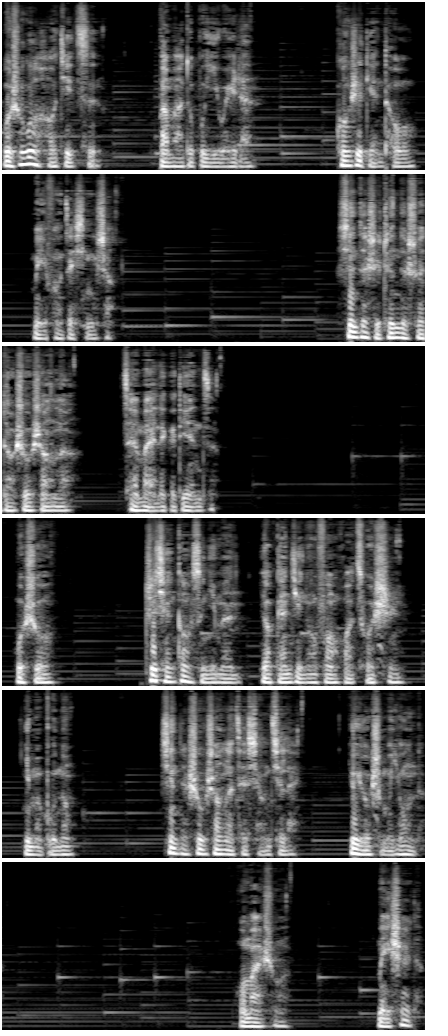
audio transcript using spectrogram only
我说过好几次，爸妈都不以为然，光是点头，没放在心上。现在是真的摔倒受伤了。才买了个垫子。我说，之前告诉你们要赶紧弄防滑措施，你们不弄，现在受伤了才想起来，又有什么用呢？我妈说，没事的，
